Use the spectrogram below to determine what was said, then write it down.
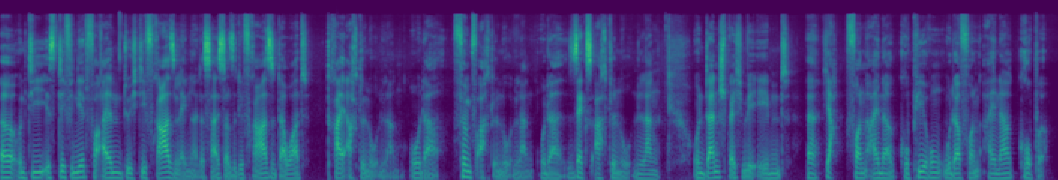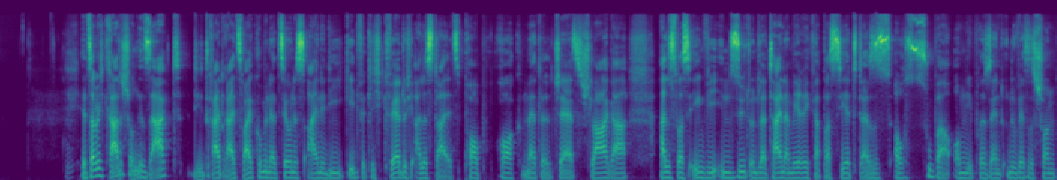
äh, und die ist definiert vor allem durch die Phrasenlänge. Das heißt also, die Phrase dauert drei Achtelnoten lang oder fünf Achtelnoten lang oder sechs Achtelnoten lang. Und dann sprechen wir eben äh, ja, von einer Gruppierung oder von einer Gruppe. Jetzt habe ich gerade schon gesagt, die 3-3-2-Kombination ist eine, die geht wirklich quer durch alle Styles. Pop, Rock, Metal, Jazz, Schlager, alles, was irgendwie in Süd- und Lateinamerika passiert, da ist es auch super omnipräsent und du wirst es schon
